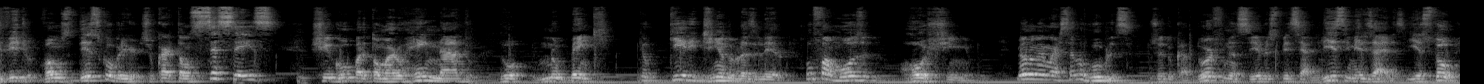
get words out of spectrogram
vídeo vamos descobrir se o cartão C6 chegou para tomar o reinado do Nubank, que é o queridinho do brasileiro, o famoso roxinho. Meu nome é Marcelo Rubles, sou educador financeiro, especialista em milhas aéreas e estou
